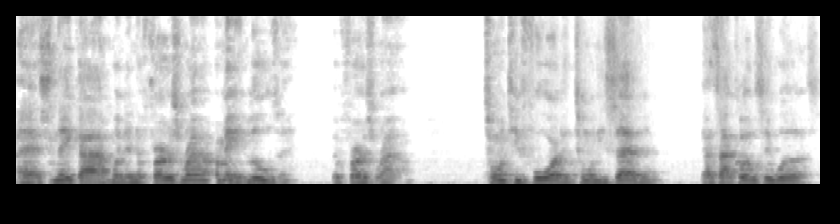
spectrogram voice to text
I had Snake Eye winning the first round. I mean, losing the first round 24 to 27. That's how close it was.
